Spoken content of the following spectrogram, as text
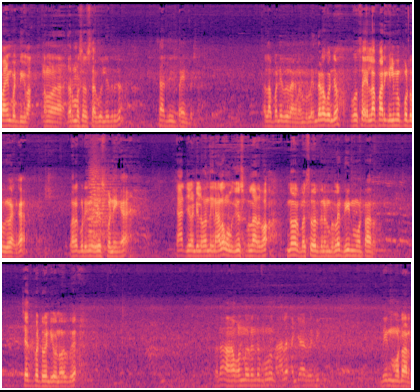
பயன்படுத்திக்கலாம். நம்ம தர்மசாஸ்தா கோயில் எதிர்க்க. சார்ஜிங் பாயிண்ட்டு எல்லாம் பண்ணியிருக்கிறாங்க நண்பர்கள். இந்த இடம் கொஞ்சம் புதுசாக எல்லா பார்க்கிங்லேயுமே போட்டுருக்குறாங்க. வரக்கூடியவங்க யூஸ் பண்ணிங்க. சார்ஜ் வண்டியில் வந்தீங்கனாலும் உங்களுக்கு யூஸ்ஃபுல்லாக இருக்கும். இன்னொரு பஸ் வருது நண்பர்களே தீன் மோட்டார் சேத்பட்டு வண்டி ஒன்று வருது. அதான் ஒன்று ரெண்டு மூணு நாலு அஞ்சாறு வண்டி. தீன் மோட்டார்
